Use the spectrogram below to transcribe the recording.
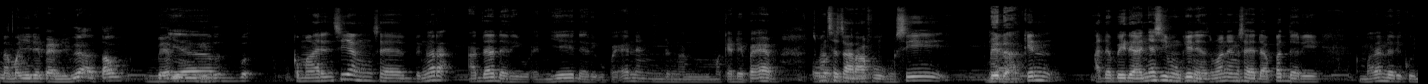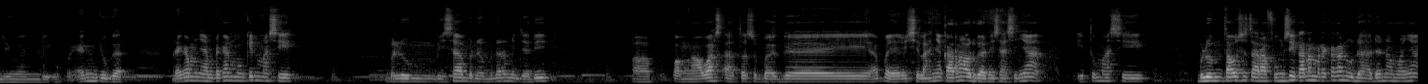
namanya DPM juga atau BEM ya gitu? kemarin sih yang saya dengar ada dari UNY dari UPN yang dengan memakai DPM cuman secara fungsi ya Beda. mungkin ada bedanya sih mungkin ya cuman yang saya dapat dari kemarin dari kunjungan di UPN juga mereka menyampaikan mungkin masih belum bisa benar-benar menjadi uh, pengawas atau sebagai apa ya istilahnya karena organisasinya itu masih belum tahu secara fungsi karena mereka kan udah ada namanya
